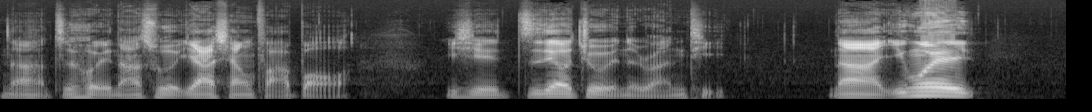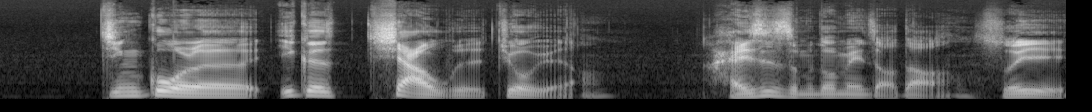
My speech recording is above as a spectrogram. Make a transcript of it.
那最后也拿出了压箱法宝，一些资料救援的软体。那因为经过了一个下午的救援啊，还是什么都没找到，所以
